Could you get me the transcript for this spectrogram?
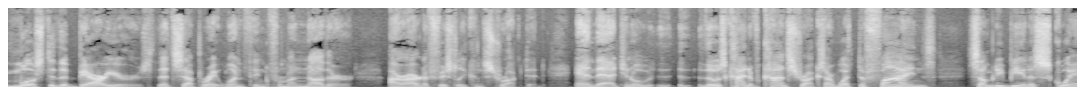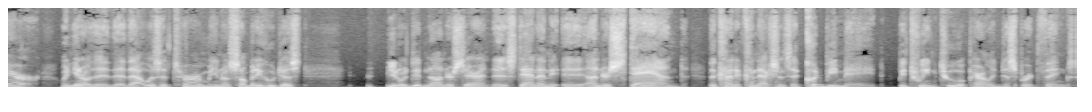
most of the barriers that separate one thing from another are artificially constructed. And that, you know, those kind of constructs are what defines somebody being a square. When, you know, th- th- that was a term, you know, somebody who just, you know, didn't understand understand, any- uh, understand the kind of connections that could be made between two apparently disparate things.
